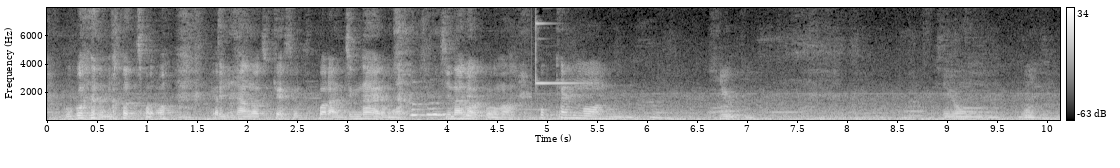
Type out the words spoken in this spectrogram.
보고하는 것처럼 이상한 거 찍혔으면 똑바로 안 찍나 이런 거 지나가고 막 포켓몬 음. 키우기 재용문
